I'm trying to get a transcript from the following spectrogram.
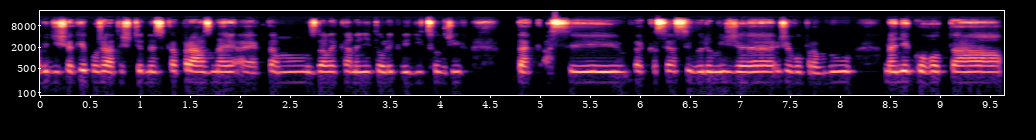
a vidíš, jak je pořád ještě dneska prázdné a jak tam zdaleka není tolik lidí, co dřív, tak asi, tak asi, asi uvědomíš, že, že opravdu na někoho ta,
